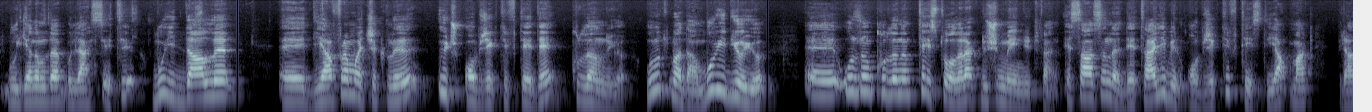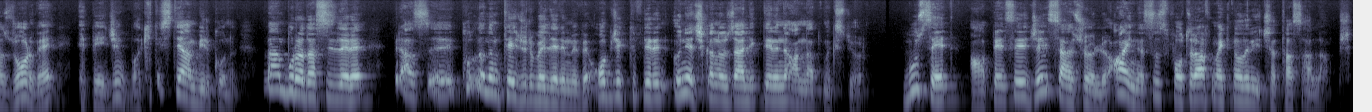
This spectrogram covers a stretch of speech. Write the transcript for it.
bu yanımda bu lens seti. Bu iddialı e, diyafram açıklığı 3 objektifte de kullanılıyor. Unutmadan bu videoyu e, uzun kullanım testi olarak düşünmeyin lütfen. Esasında detaylı bir objektif testi yapmak biraz zor ve epeyce vakit isteyen bir konu. Ben burada sizlere biraz e, kullanım tecrübelerimi ve objektiflerin öne çıkan özelliklerini anlatmak istiyorum. Bu set APS-C sensörlü aynasız fotoğraf makineleri için tasarlanmış.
